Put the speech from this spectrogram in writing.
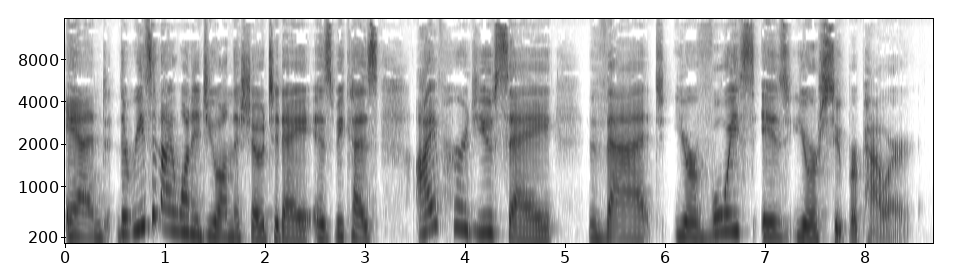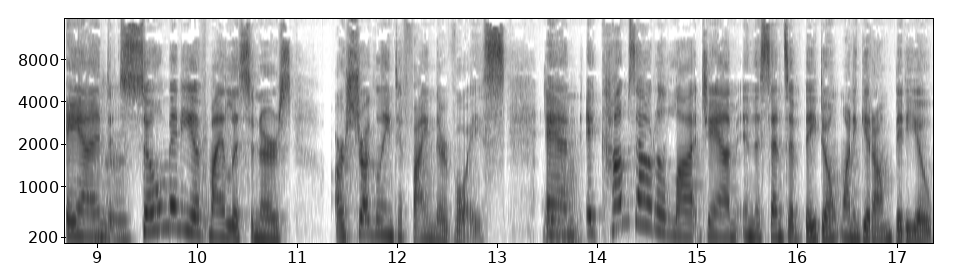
And the reason I wanted you on the show today is because I've heard you say that your voice is your superpower. And mm-hmm. so many of my listeners are struggling to find their voice. Yeah. And it comes out a lot, Jam, in the sense of they don't want to get on video,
